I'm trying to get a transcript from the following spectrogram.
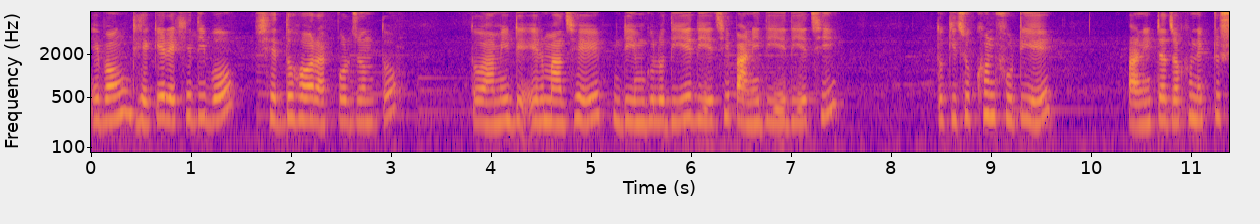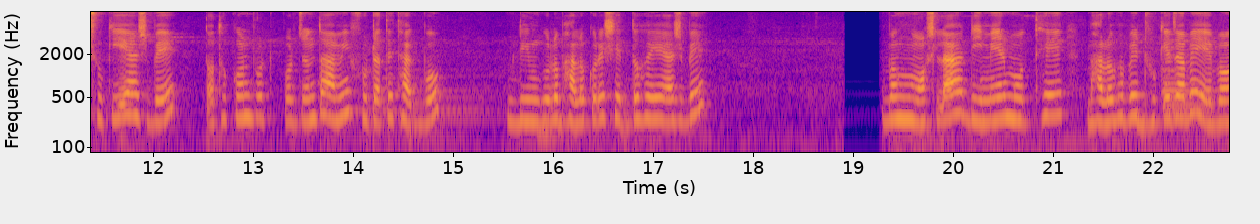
এবং ঢেকে রেখে দিব সেদ্ধ হওয়ার আগ পর্যন্ত। তো আমি এর মাঝে ডিমগুলো দিয়ে দিয়েছি, পানি দিয়ে দিয়েছি। তো কিছুক্ষণ ফুটিয়ে পানিটা যখন একটু শুকিয়ে আসবে, ততক্ষণ পর্যন্ত আমি ফুটাতে থাকব। ডিমগুলো ভালো করে সেদ্ধ হয়ে আসবে। এবং মশলা ডিমের মধ্যে ভালোভাবে ঢুকে যাবে এবং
